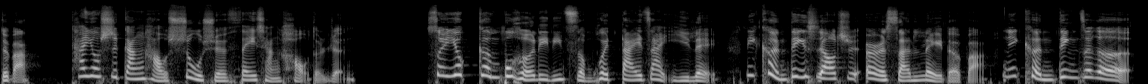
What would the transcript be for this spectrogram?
对吧？他又是刚好数学非常好的人，所以又更不合理。你怎么会待在一类？你肯定是要去二三类的吧？你肯定这个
